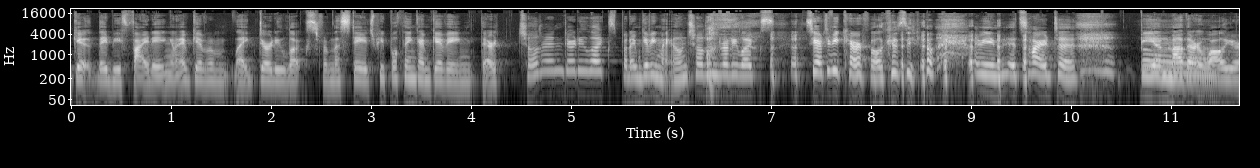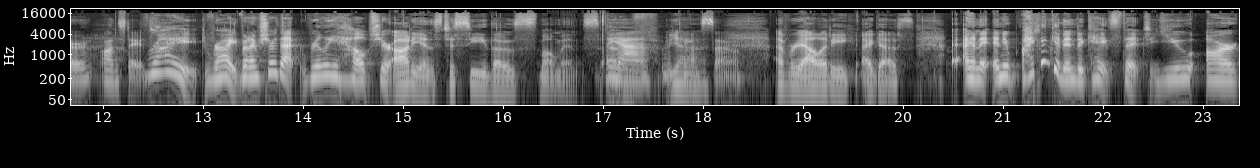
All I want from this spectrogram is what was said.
get they'd be fighting, and I'd give them like dirty looks from the stage. People think I'm giving their children dirty looks, but I'm giving my own children dirty looks. So you have to be careful because you know, I mean, it's hard to be a mother uh. while you're on stage. Right, right. But I'm sure that really helps your audience to see those moments. of- Yeah, I think so. Of reality, I guess. And, and it, I think it indicates that you are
